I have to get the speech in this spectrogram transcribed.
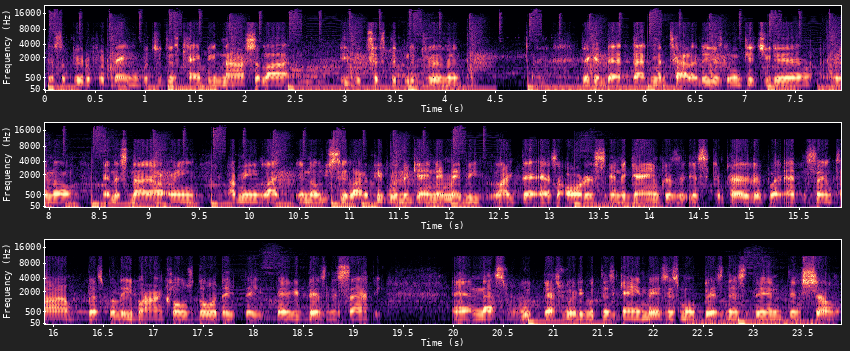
it's a beautiful thing. But you just can't be nonchalant, egotistically driven, thinking that that mentality is going to get you there, you know. And it's not. I mean, I mean, like you know, you see a lot of people in the game. They may be like that as an artist in the game because it's competitive, but at the same time, best believe behind closed door, they they very business savvy, and that's that's really what this game is. It's more business than than show,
